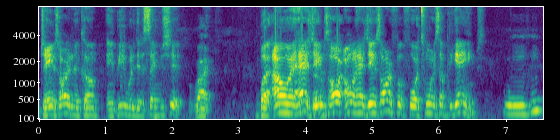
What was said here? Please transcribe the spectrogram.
James Harden didn't come, Embiid would have did the same shit. Right. But I only had James Harden. I only had James Harden for for twenty something games. Mm-hmm.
